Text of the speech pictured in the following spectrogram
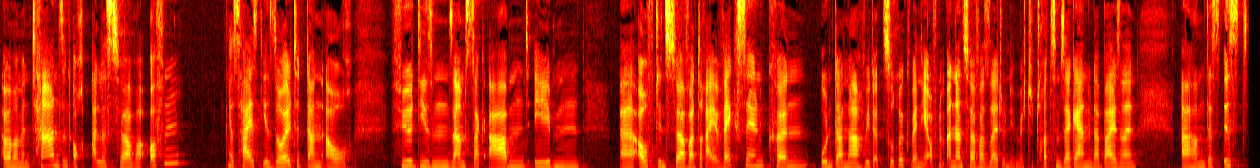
Aber momentan sind auch alle Server offen. Das heißt, ihr solltet dann auch für diesen Samstagabend eben äh, auf den Server 3 wechseln können und danach wieder zurück, wenn ihr auf einem anderen Server seid und ihr möchtet trotzdem sehr gerne dabei sein. Ähm, das ist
